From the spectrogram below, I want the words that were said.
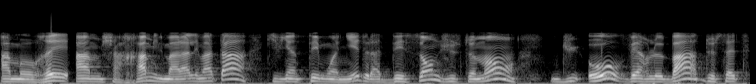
Amoré Am Shacham Ilmala qui vient témoigner de la descente justement du haut vers le bas de cette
